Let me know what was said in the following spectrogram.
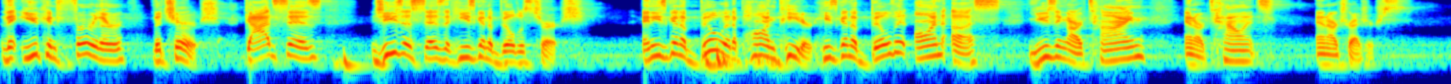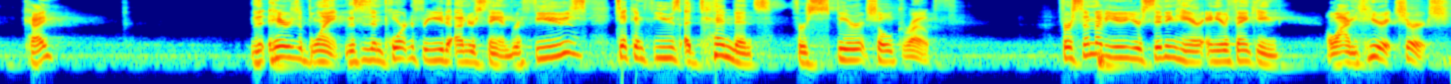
that you can further the church. God says, Jesus says that he's gonna build his church and he's going to build it upon Peter. He's going to build it on us using our time and our talents and our treasures. Okay? Here's a blank. This is important for you to understand. Refuse to confuse attendance for spiritual growth. For some of you, you're sitting here and you're thinking, oh, I'm here at church.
